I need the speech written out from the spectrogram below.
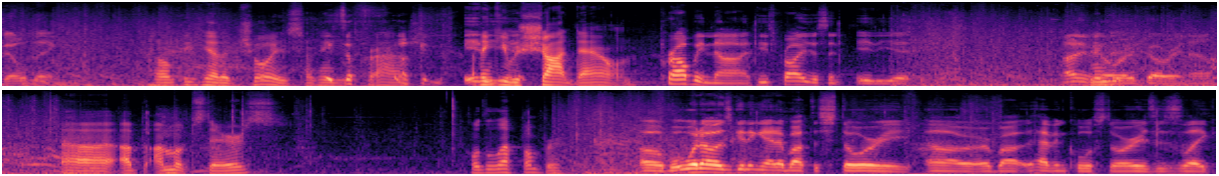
building. I don't think he had a choice. I think He's he a crashed. fucking I think he was shot down. Probably not. He's probably just an idiot. I don't even I know where to go right now. Uh, up, I'm upstairs. Hold the left bumper. Oh, but what I was getting at about the story, uh, or about having cool stories, is like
